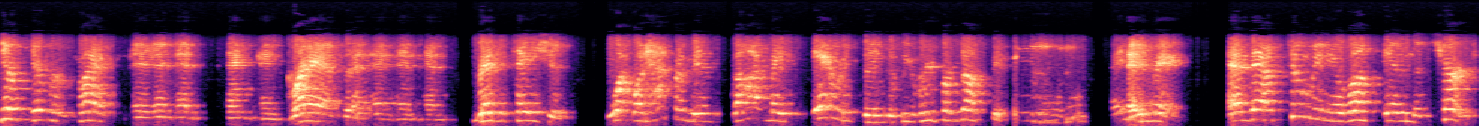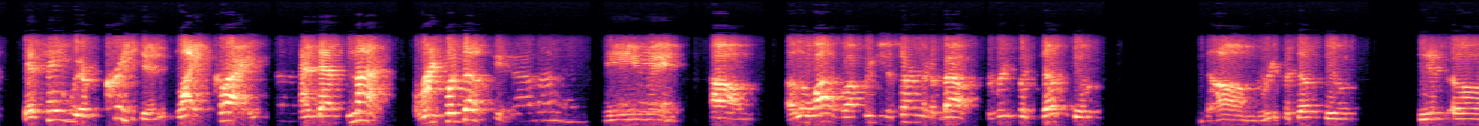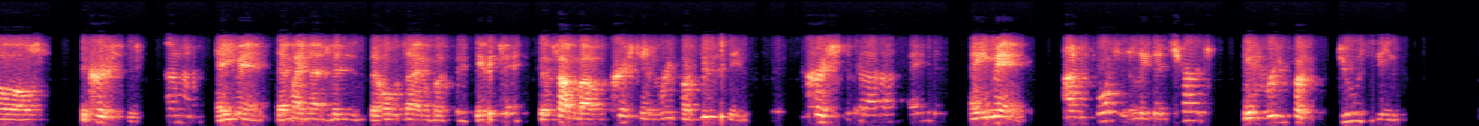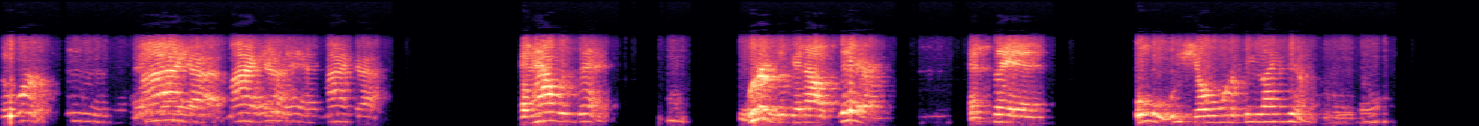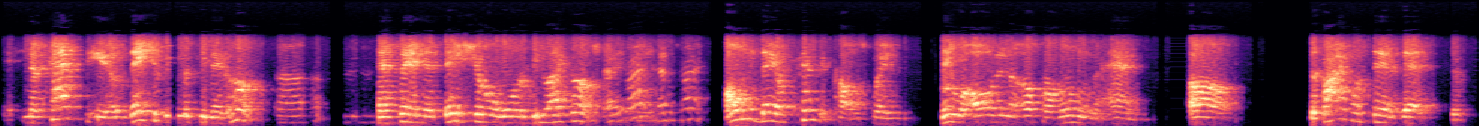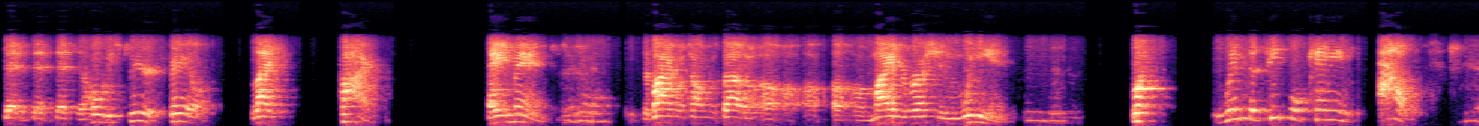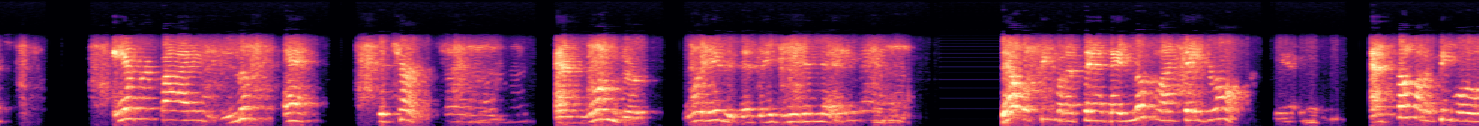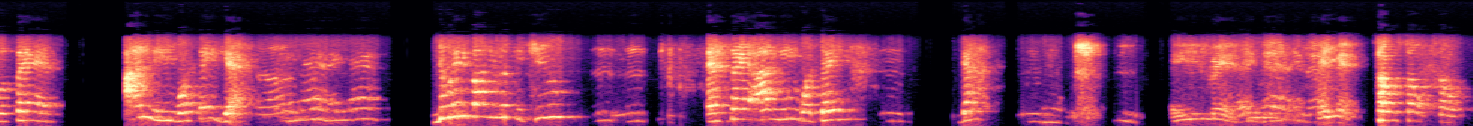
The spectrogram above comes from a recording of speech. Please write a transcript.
di- different plants and and and and, and grass and, and, and, and vegetation. What what happens is God makes everything to be reproductive. Amen. And there are too many of us in the church that say we're Christians like Christ, and that's not reproductive. Amen. Um, a little while ago, I preached a sermon about the reproductive, um, reproductiveness of the Christian. Amen. That might not have been the whole title, but it, it was talking about Christians reproducing Christians. Amen. Unfortunately, the church is reproducing the world. My God, my God, my God. And how is that? We're looking out there and saying, "Oh, we sure want to be like them." The fact is, they should be looking at us and saying that they sure want to be like us. That's right, that's right. On the day of Pentecost, when they were all in the upper room, and uh, the Bible says that the, that, that that the Holy Spirit fell like fire. Amen. Mm-hmm. The Bible talks about a, a, a, a, mighty rushing wind. Mm-hmm. But when the people came out, everybody looked at the church mm-hmm. and wondered what is it that they did in there. There were people that said they look like they drunk. And some of the people were saying, I need what they got. Amen, amen. Do anybody look at you and say, I need what they got? Amen. Amen. Amen. So, so, so,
